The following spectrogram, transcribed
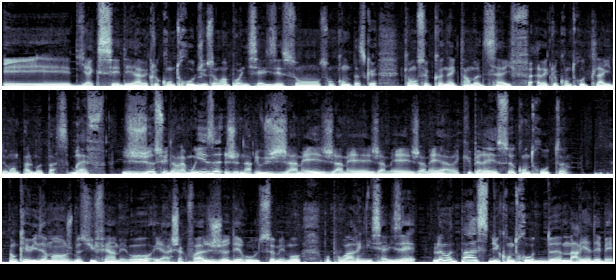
et d'y accéder avec le compte route justement pour initialiser son, son compte parce que quand on se connecte en mode safe avec le compte route là il demande pas le mot de passe. Bref, je suis dans la mouise, je n'arrive jamais, jamais, jamais, jamais à récupérer ce compte route. Donc évidemment, je me suis fait un mémo et à chaque fois, je déroule ce mémo pour pouvoir initialiser le mot de passe du compte route de MariaDB.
